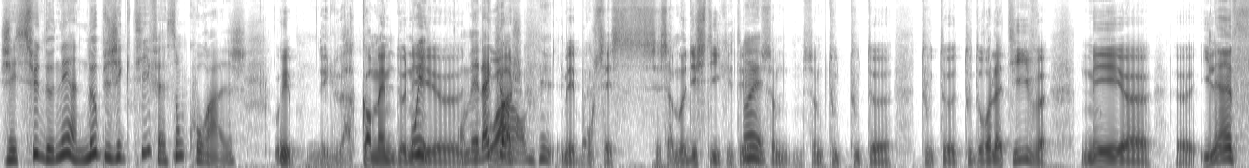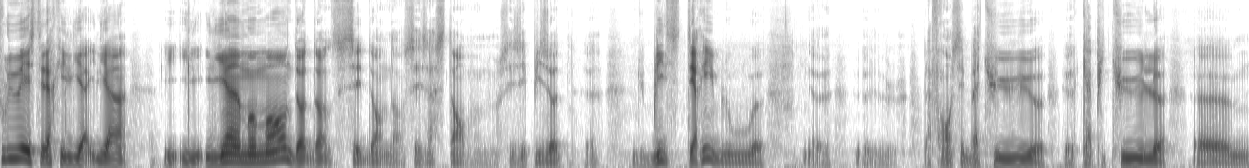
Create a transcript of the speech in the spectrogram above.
j'ai su donner un objectif à son courage. Oui, il lui a quand même donné du courage Mais bon, c'est sa modestie qui était, somme, toute, toute, toute, toute, relative. Mais il a influé, c'est-à-dire qu'il y a, il y a il, y a un moment dans, ces, dans, ces, instants, ces épisodes du Blitz terrible où la France est battue, euh, capitule, euh,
